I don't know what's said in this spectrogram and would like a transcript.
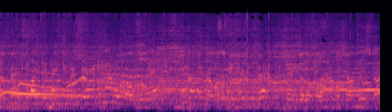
I'd like to thank you for sharing in that world today. And remember, we'll be first to check the local animal shelters.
